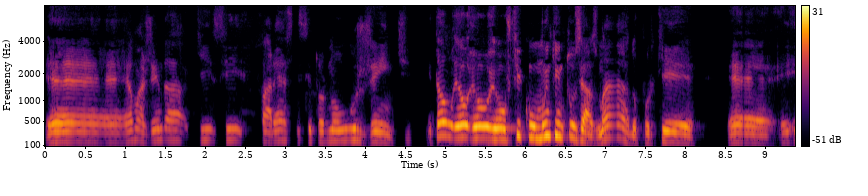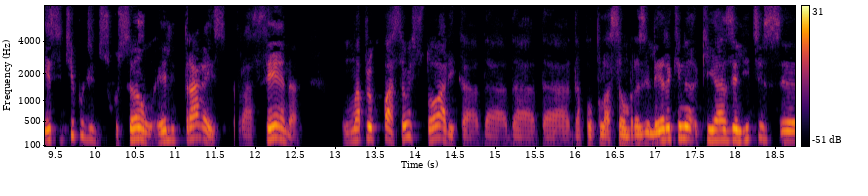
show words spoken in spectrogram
é, é uma agenda que se parece que se tornou urgente. Então, eu, eu, eu fico muito entusiasmado porque é, esse tipo de discussão ele traz para a cena uma preocupação histórica da, da, da, da população brasileira que, que as elites é,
